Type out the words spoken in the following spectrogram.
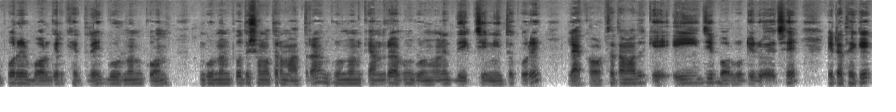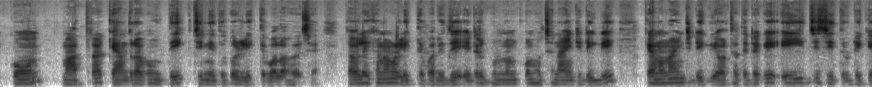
উপরের বর্গের ক্ষেত্রে ঘূর্ণন কোণ, ঘূর্ণন প্রতিসমতার মাত্রা, ঘূর্ণন কেন্দ্র এবং ঘূর্ণনের দিক চিহ্নিত করে লেখা। অর্থাৎ আমাদেরকে এই যে বর্গটি রয়েছে, এটা থেকে কোণ মাত্রা কেন্দ্র এবং দিক চিহ্নিত করে লিখতে বলা হয়েছে। তাহলে এখানে আমরা লিখতে পারি যে এটার ঘূর্ণন কোণ হচ্ছে নাইনটি ডিগ্রি কেন নাইনটি ডিগ্রি অর্থাৎ এটাকে এই যে চিত্রটিকে,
